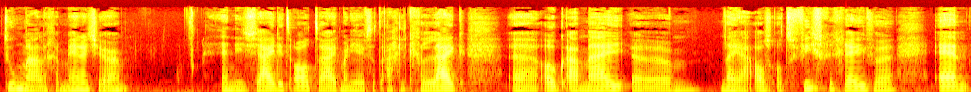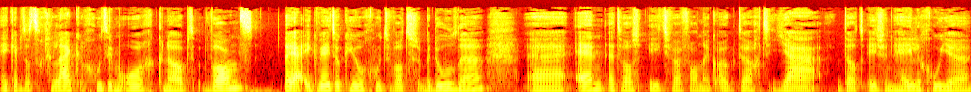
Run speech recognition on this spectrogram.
toenmalige manager. En die zei dit altijd, maar die heeft dat eigenlijk gelijk uh, ook aan mij. Uh, nou ja, als advies gegeven. En ik heb dat gelijk goed in mijn oren geknoopt. Want nou ja, ik weet ook heel goed wat ze bedoelde. Uh, en het was iets waarvan ik ook dacht: ja, dat is een hele goede.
